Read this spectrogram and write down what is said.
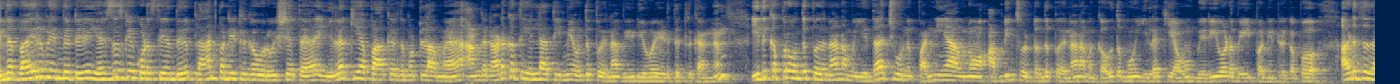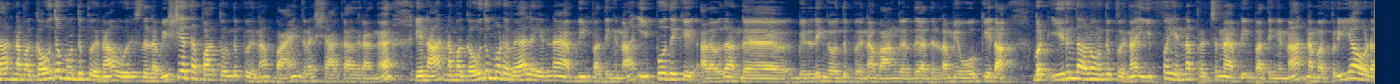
இந்த பைரவி இருந்துட்டு எஸ்எஸ்கே கூட சேர்ந்து பிளான் பண்ணிட்டு இருக்க ஒரு விஷயத்த இலக்கியா பார்க்கறது மட்டும் இல்லாம அங்க நடக்கிறது எல்லாத்தையுமே வந்து இப்போ வீடியோவா எடுத்துட்டு இருக்காங்க. இதுக்கப்புறம் வந்து இப்போ நம்ம ஏதாச்சும் ஒன்று பண்ணியே ஆகணும் அப்படின்னு சொல்லிட்டு வந்து இப்போ நம்ம கௌதமும் இலக்கியாவும் வெறியோட வெயிட் பண்ணிட்டு இருக்கப்போ அடுத்ததா நம்ம கௌதம் வந்து இப்போ ஒரு சில விஷயத்த பார்த்து வந்து இப்போ பயங்கர ஷாக் ஆகுறாங்க. ஏன்னா நம்ம கௌதமோட வேலை என்ன அப்படின்னு பார்த்தீங்கன்னா இப்போதைக்கு அதாவது அந்த பில்டிங்கை வந்து இப்போ வாங்குறது அது எல்லாமே ஓகே தான். பட் இருந்தாலும் வந்து இப்போ இப்போ என்ன பிரச்சனை அப்படின்னு பார்த்தீங்கன்னா நம்ம பிரியாவோட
